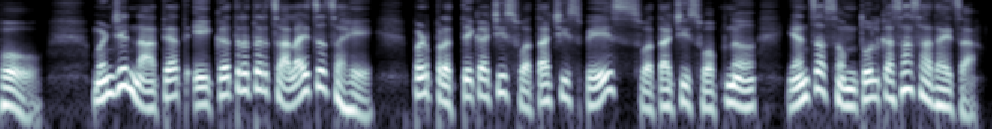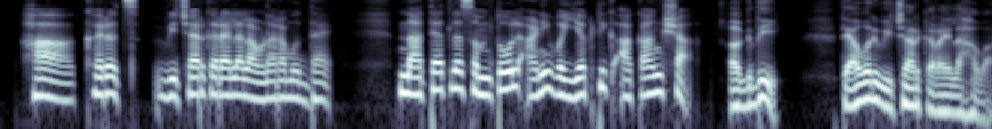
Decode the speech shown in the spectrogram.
हो. म्हणजे नात्यात एकत्र तर चालायचंच आहे पण प्रत्येकाची स्वतःची स्पेस स्वतःची स्वप्न यांचा समतोल कसा साधायचा? हा खरंच. विचार करायला लावणारा मुद्दा आहे. नात्यातलं समतोल आणि वैयक्तिक आकांक्षा. अगदी. त्यावर विचार करायला हवा.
